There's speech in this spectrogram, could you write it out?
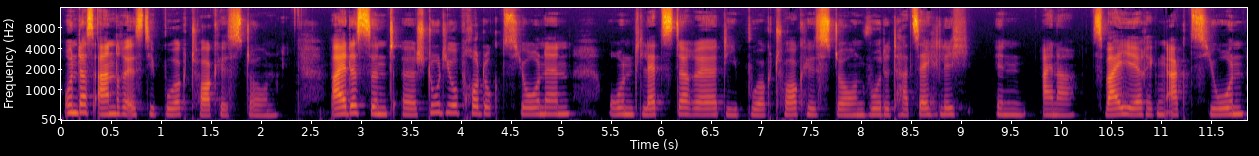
und das andere ist die Burg Torquilstone. Beides sind äh, Studioproduktionen und letztere, die Burg Torquilstone, wurde tatsächlich in einer zweijährigen Aktion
